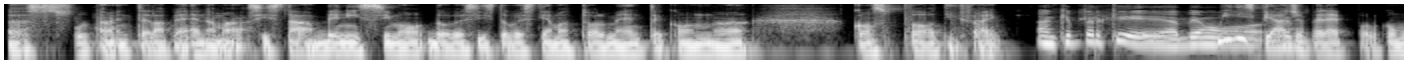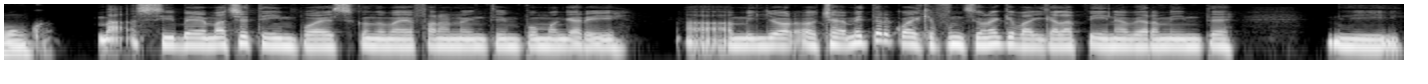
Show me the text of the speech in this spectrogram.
assolutamente la pena, ma si sta benissimo dove, si, dove stiamo attualmente con, con, Spotify. Anche perché abbiamo... Mi dispiace per Apple comunque. Ma sì, beh, ma c'è tempo, eh, secondo me faranno in tempo magari a migliorare, cioè a mettere qualche funzione che valga la pena veramente di,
